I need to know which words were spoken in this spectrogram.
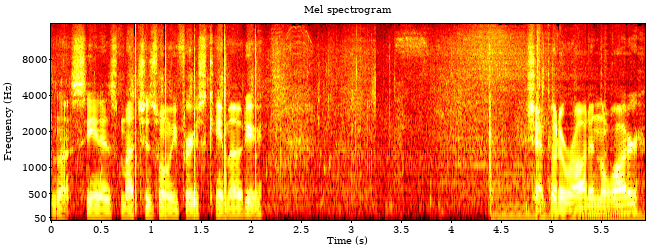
I'm not seeing as much as when we first came out here. Should I put a rod in the water?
